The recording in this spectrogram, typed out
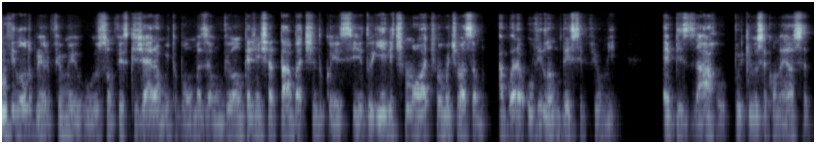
O vilão do primeiro filme, o Wilson Fisk, já era muito bom, mas é um vilão que a gente já tá batido, conhecido, e ele tinha uma ótima motivação. Agora, o vilão desse filme é bizarro, porque você começa,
